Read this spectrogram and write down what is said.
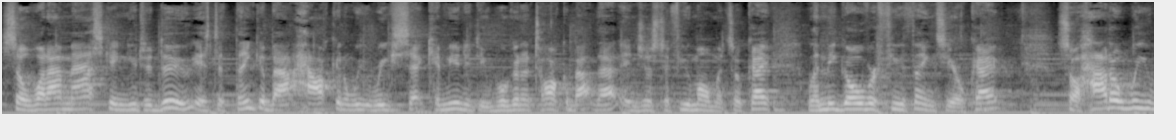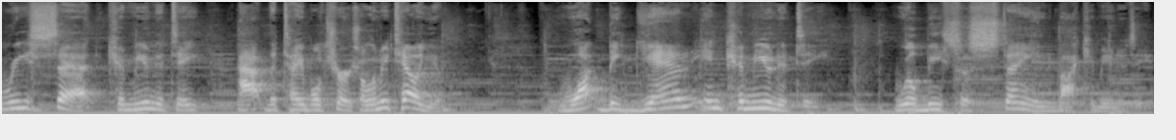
So what I'm asking you to do is to think about how can we reset community. We're going to talk about that in just a few moments, okay? Let me go over a few things here, okay? So how do we reset community at the table church. So let me tell you, what began in community will be sustained by community.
